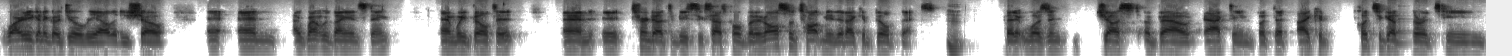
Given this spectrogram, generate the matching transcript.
why are you going to go do a reality show?" And I went with my instinct, and we built it, and it turned out to be successful. But it also taught me that I could build things. Mm. That it wasn't just about acting, but that I could put together a team,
